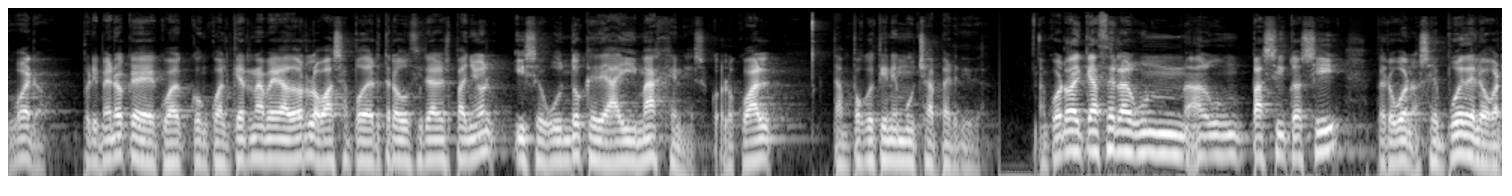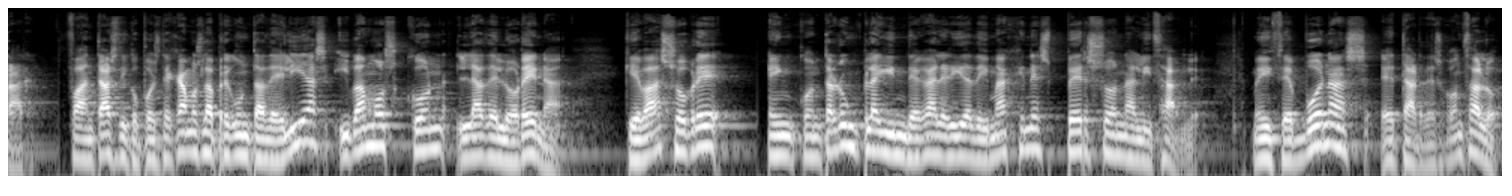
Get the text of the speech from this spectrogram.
bueno, primero que con cualquier navegador lo vas a poder traducir al español y segundo que hay imágenes, con lo cual tampoco tiene mucha pérdida. ¿De acuerdo? Hay que hacer algún, algún pasito así, pero bueno, se puede lograr. Fantástico, pues dejamos la pregunta de Elías y vamos con la de Lorena, que va sobre encontrar un plugin de galería de imágenes personalizable. Me dice, buenas eh, tardes, Gonzalo.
